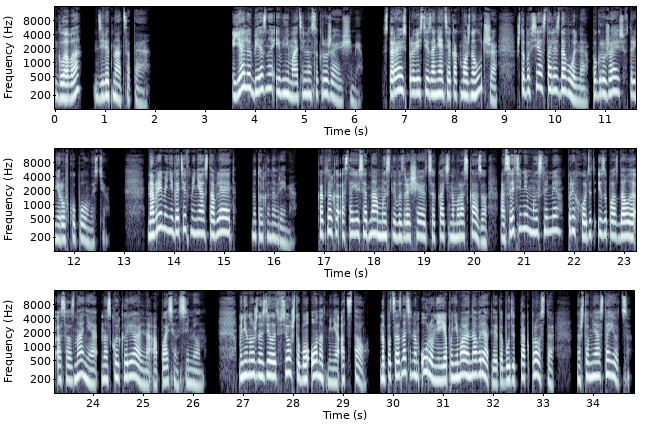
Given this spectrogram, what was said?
Глава 19. Я любезна и внимательна с окружающими. Стараюсь провести занятия как можно лучше, чтобы все остались довольны, погружаюсь в тренировку полностью. На время негатив меня оставляет, но только на время. Как только остаюсь одна, мысли возвращаются к Катиному рассказу, а с этими мыслями приходит и запоздалое осознание, насколько реально опасен Семен. Мне нужно сделать все, чтобы он от меня отстал. На подсознательном уровне я понимаю, навряд ли это будет так просто. Но что мне остается?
